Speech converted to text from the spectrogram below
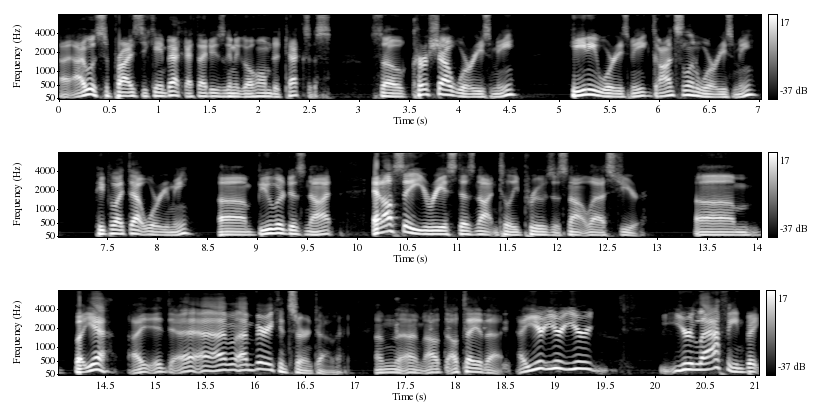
I, I was surprised he came back. I thought he was going to go home to Texas. So Kershaw worries me. Heaney worries me. Gonsolin worries me. People like that worry me. Um, Buehler does not, and I'll say Urias does not until he proves it's not last year. Um, but yeah, I, it, I I'm, I'm very concerned, Tyler. I'm, I'm I'll, I'll tell you that. You're you're you're you're laughing, but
